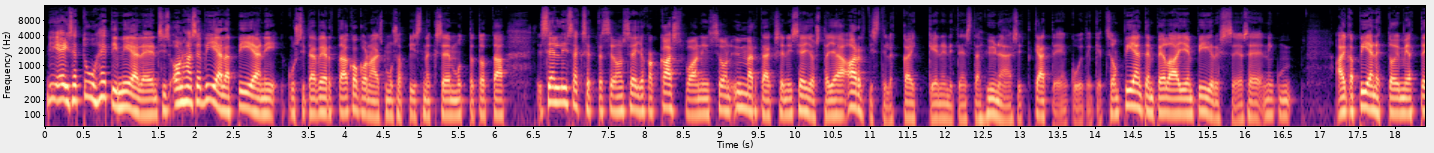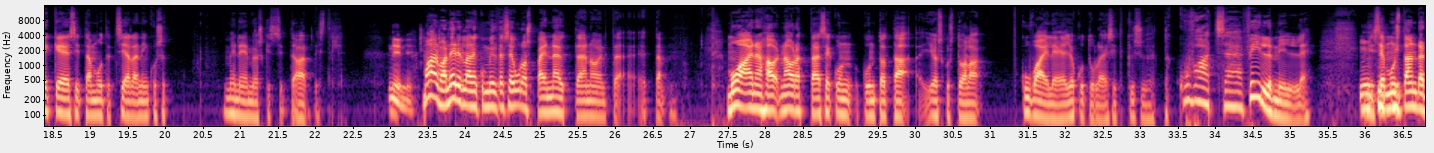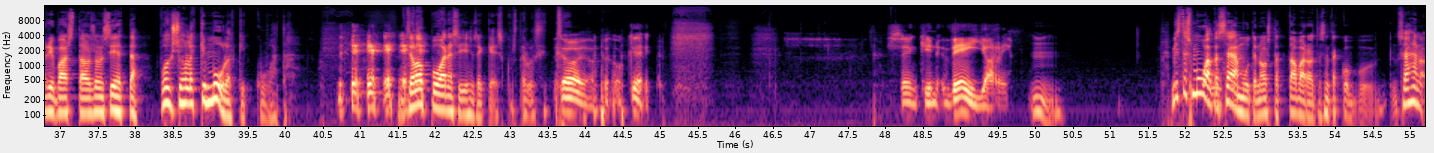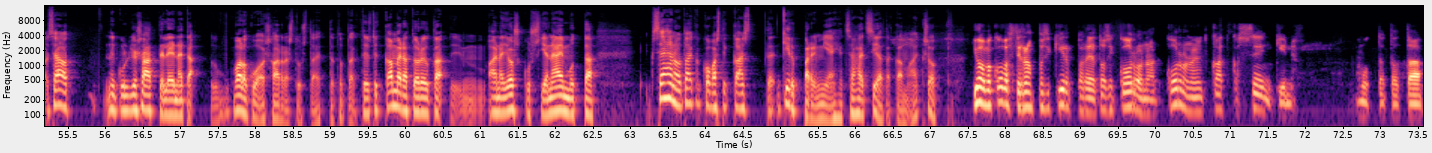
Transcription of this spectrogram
Niin ei se tuu heti mieleen. Siis onhan se vielä pieni, kun sitä vertaa kokonaismusabisnekseen, mutta tota, sen lisäksi, että se on se, joka kasvaa, niin se on ymmärtääkseni se, josta jää artistille kaikkein eniten sitä hynää sit käteen kuitenkin. Et se on pienten pelaajien piirissä ja se niin kuin, aika pienet toimijat tekee sitä, mutta siellä niin kuin se menee myöskin sitten artistille. Niin, niin. Maailma on erilainen kuin miltä se ulospäin näyttää noin, että, että Mua aina naurattaa se, kun, kun tota, joskus tuolla kuvailee ja joku tulee sitten kysyä, että kuvaat sä filmille? Niin se mun standardivastaus on siihen, että voiko jollekin muullekin kuvata? Se loppuu aina siihen se keskustelu sitten. Joo, joo, okei. Okay. Senkin veijari. Mm. Mistäs muualta sä muuten ostat tavaroita? sähän, sä oot niin kuin jos ajattelee näitä valokuvausharrastusta, että tota, tietysti kameratorilta mm, aina joskus ja näin, mutta sähän on aika kovasti kans kirpparimiehiä, että sä haet sieltä kamaa, eikö olekin? Joo, mä kovasti ramppasin kirppareja, tosi korona, korona nyt katkas senkin, mutta tota,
